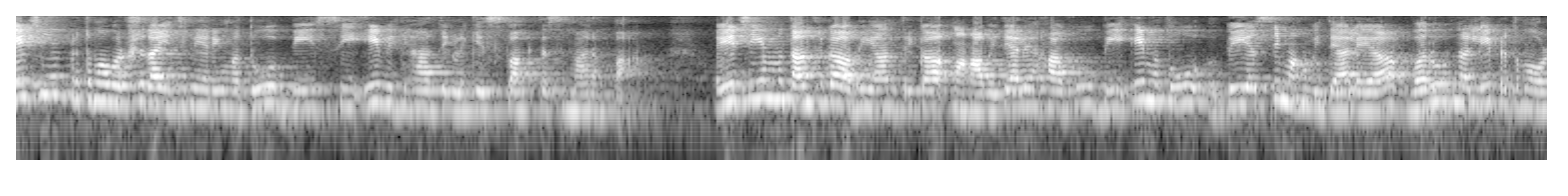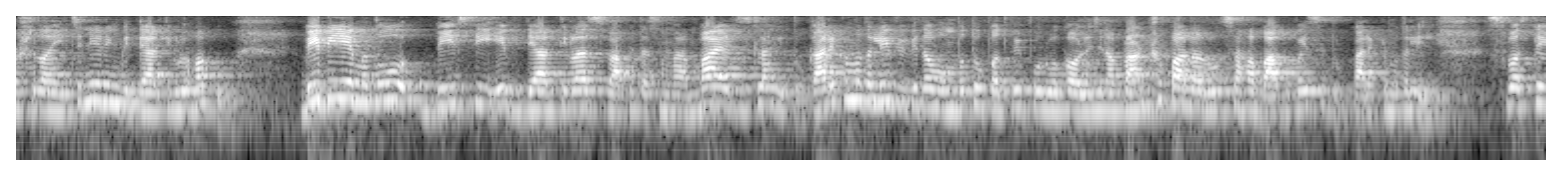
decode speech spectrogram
ಎಜಿಎಂ ಪ್ರಥಮ ವರ್ಷದ ಇಂಜಿನಿಯರಿಂಗ್ ಮತ್ತು ಬಿಸಿಎ ವಿದ್ಯಾರ್ಥಿಗಳಿಗೆ ಸ್ವಾಗತ ಸಮಾರಂಭ. ಎಜಿಎಂ ತಾಂತ್ರಿಕ ಅಭಿಯಾಂತ್ರಿಕ ಮಹಾವಿದ್ಯಾಲಯ ಹಾಗೂ ಬಿಎ ಮತ್ತು ಬಿಎಸ್ಸಿ ಮಹಾವಿದ್ಯಾಲಯ ವರೂರ್ನಲ್ಲಿ ಪ್ರಥಮ ವರ್ಷದ ಇಂಜಿನಿಯರಿಂಗ್ ವಿದ್ಯಾರ್ಥಿಗಳು ಹಾಗೂ ಬಿಬಿಎ ಮತ್ತು ಬಿಸಿಎ ವಿದ್ಯಾರ್ಥಿಗಳ ಸ್ವಾಗತ ಸಮಾರಂಭ ಆಯೋಜಿಸಲಾಗಿತ್ತು. ಕಾರ್ಯಕ್ರಮದಲ್ಲಿ ವಿವಿಧ ಒಂಬತ್ತು ಪದವಿ ಪೂರ್ವ ಕಾಲೇಜಿನ ಪ್ರಾಂಶುಪಾಲರು ಸಹ ಭಾಗವಹಿಸಿದ್ದು ಕಾರ್ಯಕ್ರಮದಲ್ಲಿ ಸ್ವಸ್ತಿ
